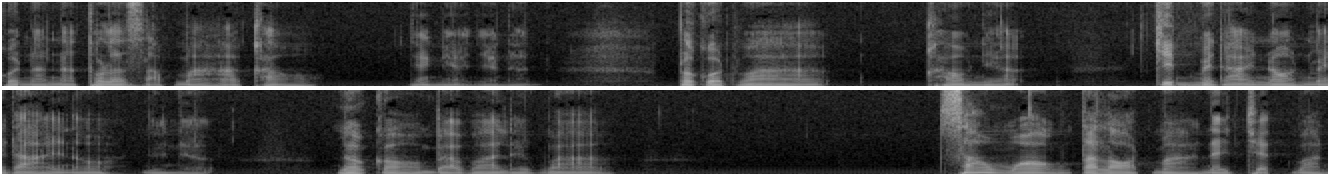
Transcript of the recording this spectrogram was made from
คนนั้นนะโทรศัพท์มาหาเขาอย่างเงี้ยอย่างนั้น ปรากฏว่าเขาเนี่ยกินไม่ได้นอนไม่ได้เนาะอย่างเนี้ยแล้วก็แบบว่าเรียกว่า เศร้าหมองตลอดมาในเจ็ดวัน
